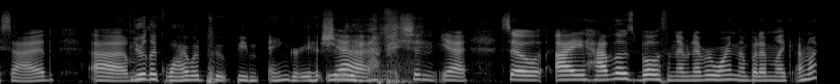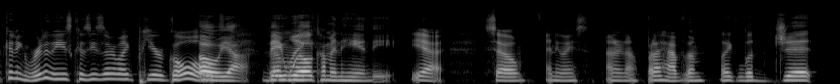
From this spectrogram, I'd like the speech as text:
sad. Um, You're like, why would poop be angry? It should be yeah, happy. it shouldn't. Yeah. So I have those both, and I've never worn them. But I'm like, I'm not getting rid of these because these are like pure gold. Oh yeah, they I'm will like- come in handy. yeah. So, anyways, I don't know, but I have them. Like legit,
